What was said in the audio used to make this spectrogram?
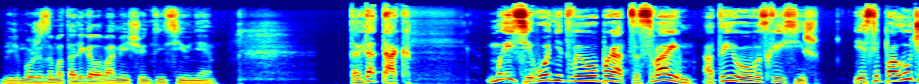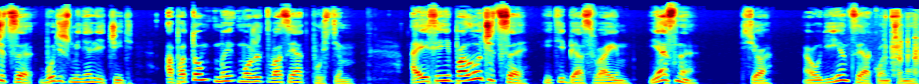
Вельможи замотали головами еще интенсивнее. «Тогда так. Мы сегодня твоего братца сварим, а ты его воскресишь. Если получится, будешь меня лечить, а потом мы, может, вас и отпустим. А если не получится, и тебя сварим. Ясно? Все, аудиенция окончена».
